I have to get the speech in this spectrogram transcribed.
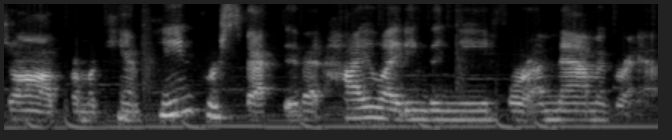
job from a campaign perspective at highlighting the need for a mammogram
